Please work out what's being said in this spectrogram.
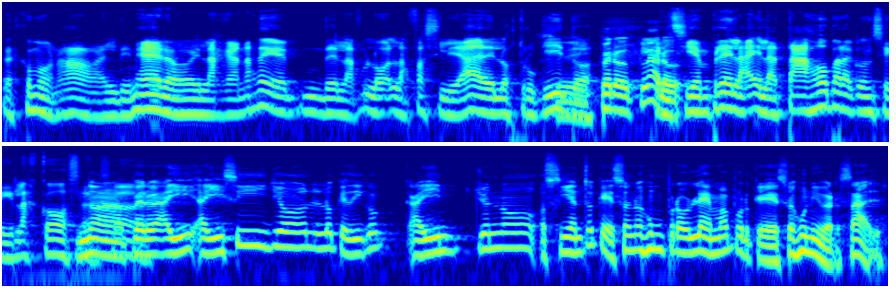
Es como, no, el dinero y las ganas de, de las la facilidades, los truquitos. pero claro. siempre el atajo para conseguir las cosas. No, pero ahí, ahí sí yo lo que digo, ahí yo no siento que eso no es un problema porque eso es universal.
